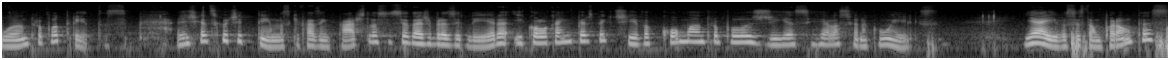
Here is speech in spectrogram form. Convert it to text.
o Antropotretas. A gente quer discutir temas que fazem parte da sociedade brasileira e colocar em perspectiva como a antropologia se relaciona com eles. E aí, vocês estão prontas?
